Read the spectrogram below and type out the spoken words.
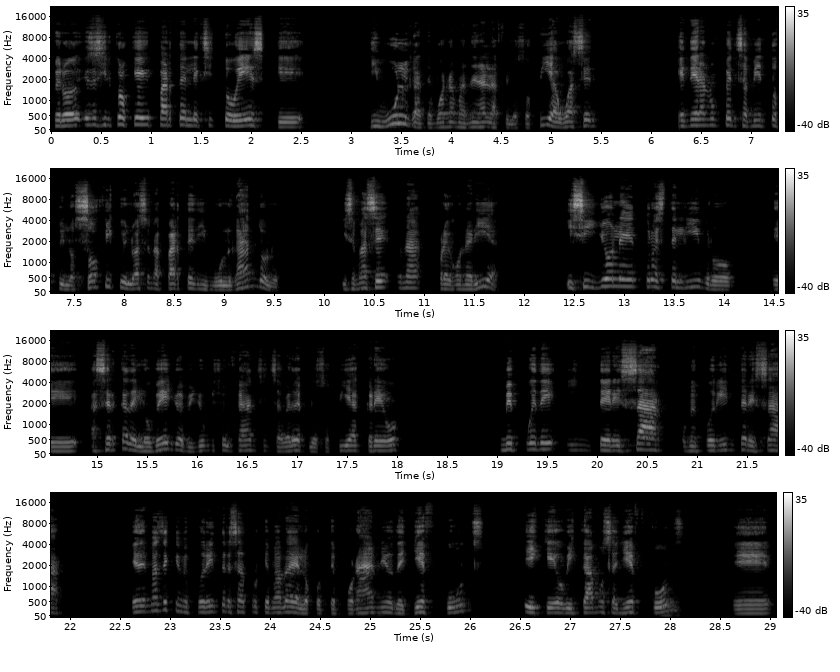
pero es decir, creo que parte del éxito es que divulgan de buena manera la filosofía o hacen, generan un pensamiento filosófico y lo hacen aparte divulgándolo. Y se me hace una pregonería. Y si yo le entro a este libro eh, acerca de lo bello de Byung-Chul Han sin saber de filosofía, creo, me puede interesar o me podría interesar. Y además de que me podría interesar porque me habla de lo contemporáneo de Jeff Koons y que ubicamos a Jeff Koons, eh,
